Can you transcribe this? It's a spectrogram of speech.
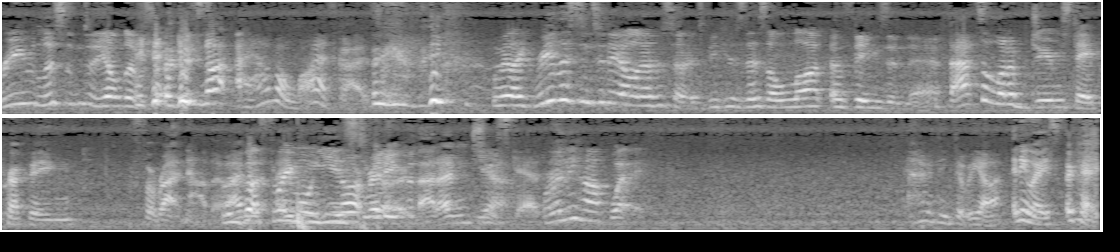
re-listen to the old if episodes. not, I have a life, guys. we're like, re-listen to the old episodes because there's a lot of things in there. That's a lot of doomsday prepping for right now, though. We've I'm- got 3 I'm more years Not ready go. for that. I'm too scared. We're only halfway. I don't think that we are. Anyways, okay.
